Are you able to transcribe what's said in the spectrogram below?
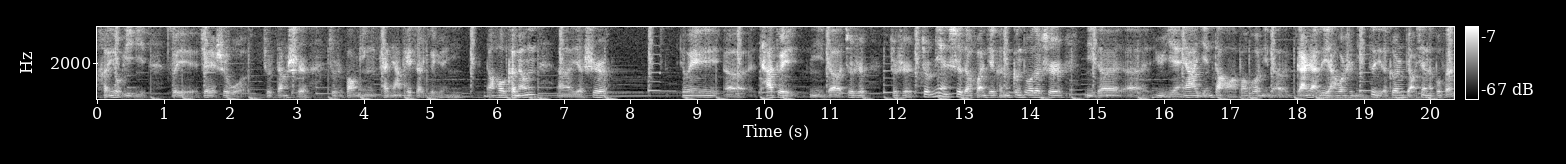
很有意义。所以这也是我就是当时就是报名参加 Pacer 一个原因。然后可能呃也是。因为呃，他对你的就是就是就是面试的环节，可能更多的是你的呃语言呀、引导啊，包括你的感染力啊，或者是你自己的个人表现的部分。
